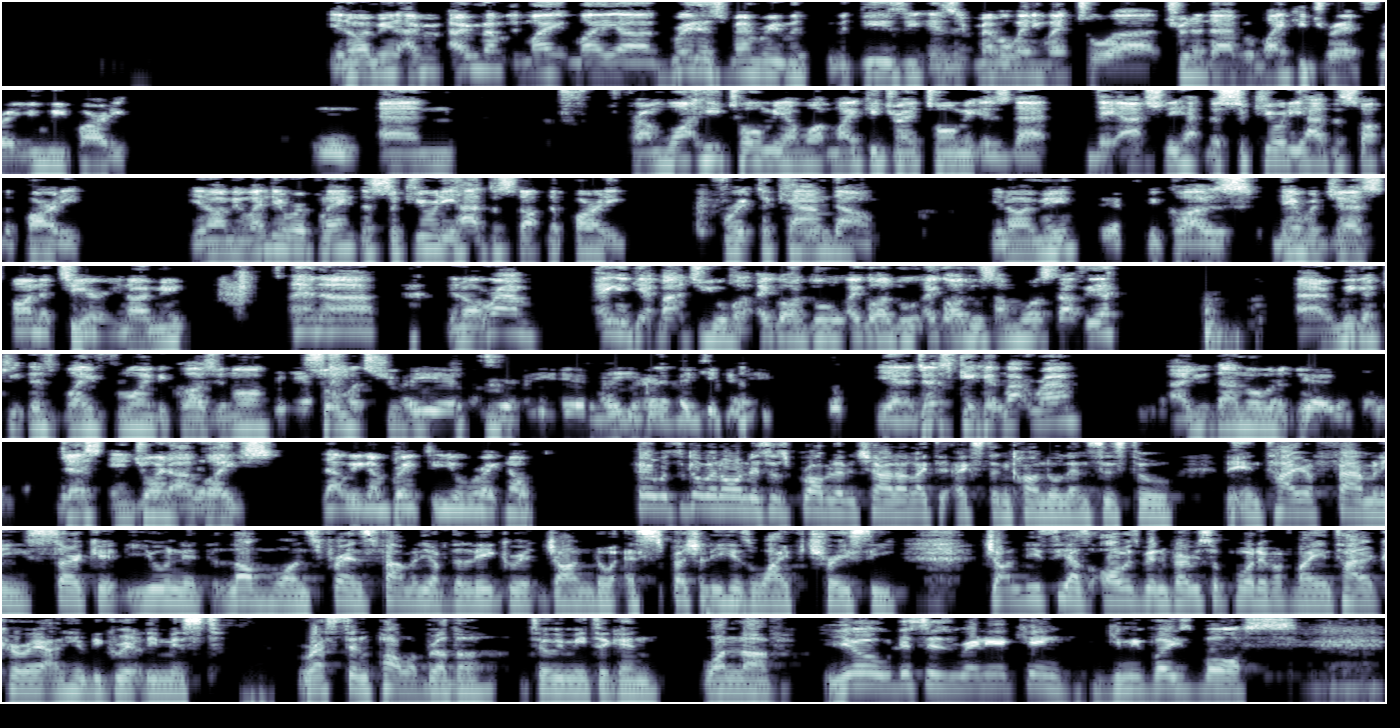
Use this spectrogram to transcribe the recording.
You know what I mean? I, I remember my, my, uh, greatest memory with, with DZ is remember when he went to, uh, Trinidad with Mikey Dread for a UE party. Mm. And from what he told me and what Mikey Dread told me is that they actually had, the security had to stop the party. You know what I mean? When they were playing, the security had to stop the party for it to calm down. You know what I mean? Yeah. Because they were just on a tear. You know what I mean? And, uh, you know, Ram, I can get back to you, but I gotta do, I gotta do, I gotta do some more stuff here. And we can keep this vibe flowing because, you know, so much I hear. Yeah, just kick it back, Ram. And you don't know what to do. Just enjoy our vibes that we can bring to you right now. Hey, what's going on? This is Problem Child. I'd like to extend condolences to the entire family, circuit, unit, loved ones, friends, family of the late great John Doe, especially his wife Tracy. John DC has always been very supportive of my entire career and he'll be greatly missed. Rest in power, brother. Till we meet again. One love. Yo, this is Rainier King. Give me voice, boss.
